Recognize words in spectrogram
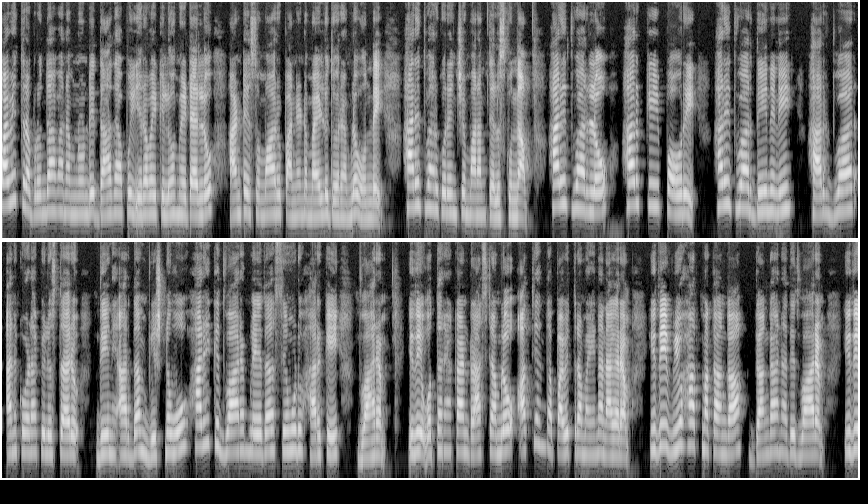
పవిత్ర బృందావనం నుండి దాదాపు ఇరవై కిలోమీటర్లు అంటే సుమారు పన్నెండు మైళ్ళు దూరంలో ఉంది. హరిద్వార్ గురించి మనం తెలుసుకుందాం. హరిద్వార్లో హర్ కీ పౌరి హరిద్వార్ దీనిని హర్ద్వార్ అని కూడా పిలుస్తారు. దీని అర్థం విష్ణువు హరికి ద్వారం లేదా శివుడు హరికి ద్వారం. ఇది ఉత్తరాఖండ్ రాష్ట్రంలో అత్యంత పవిత్రమైన నగరం. ఇది వ్యూహాత్మకంగా గంగా నది ద్వారం. ఇది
